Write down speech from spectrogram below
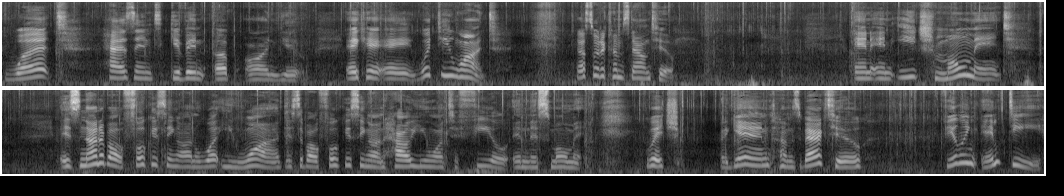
what hasn't given up on you. AKA, what do you want? That's what it comes down to. And in each moment, it's not about focusing on what you want, it's about focusing on how you want to feel in this moment, which again comes back to feeling empty.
